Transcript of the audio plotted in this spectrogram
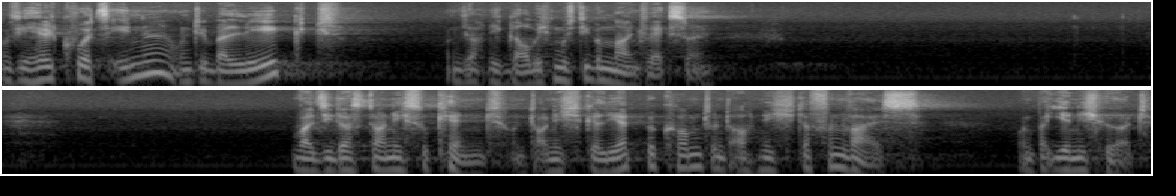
Und sie hält kurz inne und überlegt und sagt, ich glaube, ich muss die Gemeinde wechseln. Weil sie das da nicht so kennt und auch nicht gelehrt bekommt und auch nicht davon weiß und bei ihr nicht hört.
